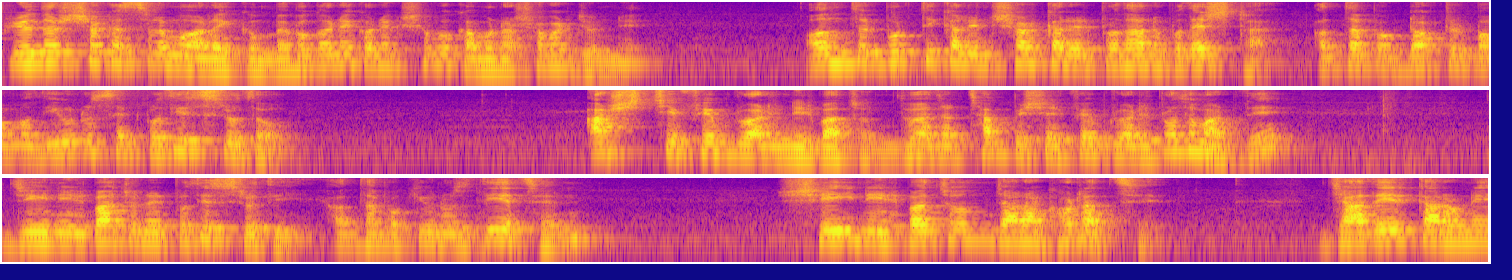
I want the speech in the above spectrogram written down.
প্রিয় দর্শক, আসসালামু আলাইকুম এবং অনেক অনেক শুভকামনা সবার জন্যে। অন্তর্বর্তীকালীন সরকারের প্রধান উপদেষ্টা, অধ্যাপক ডক্টর মোহাম্মদ ইউনুসের প্রতিশ্রুত আসছে ফেব্রুয়ারি নির্বাচন দু হাজার ছাব্বিশের ফেব্রুয়ারি প্রথমার্ধে যে নির্বাচনের প্রতিশ্রুতি অধ্যাপক ইউনুস দিয়েছেন, সেই নির্বাচন যারা ঘটাচ্ছে, যাদের কারণে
